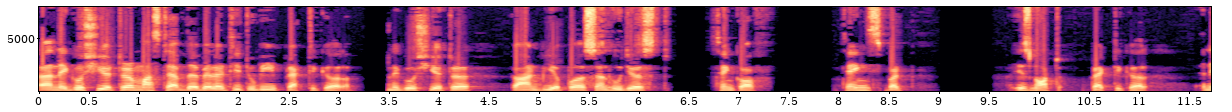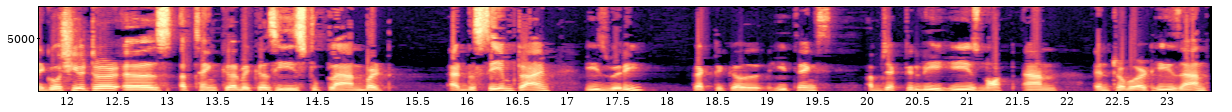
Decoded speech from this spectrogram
a negotiator must have the ability to be practical. A negotiator can't be a person who just think of things but is not practical. A negotiator is a thinker because he is to plan, but at the same time he is very practical. He thinks objectively. He is not an introvert, he is an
